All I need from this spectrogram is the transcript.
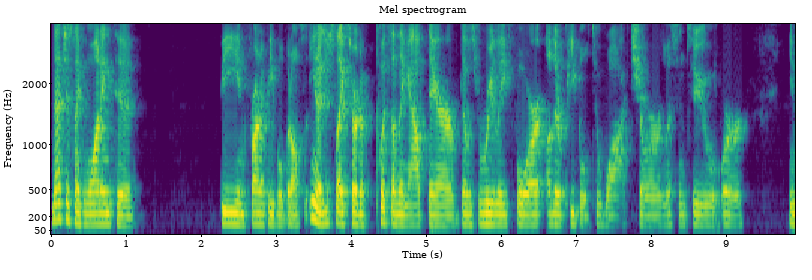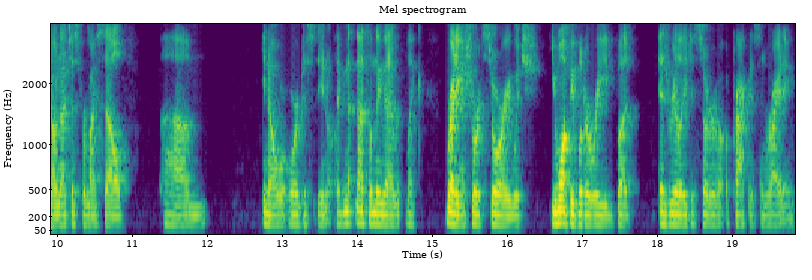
not just like wanting to be in front of people, but also you know just like sort of put something out there that was really for other people to watch or listen to, or you know not just for myself. um, you know, or, or just you know, like not, not something that I like writing a short story, which you want people to read, but is really just sort of a practice in writing.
